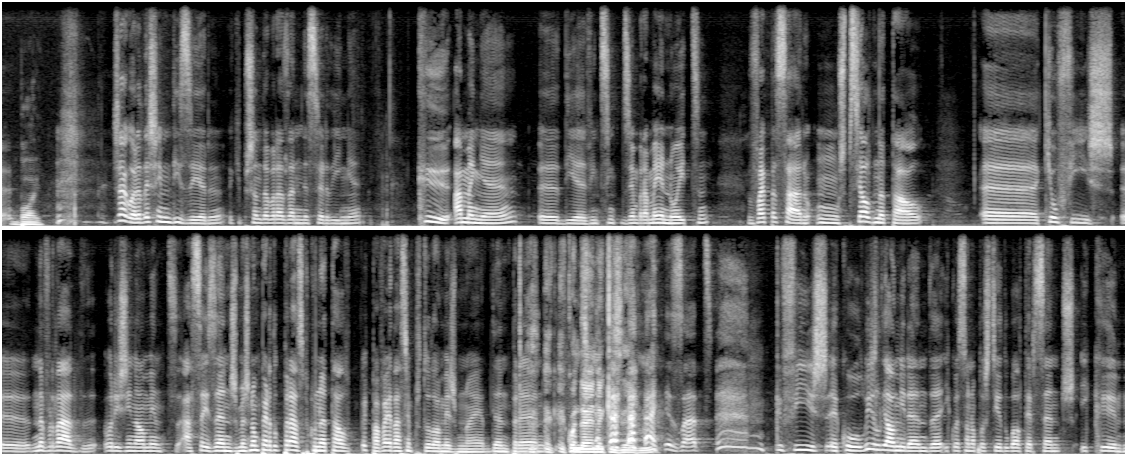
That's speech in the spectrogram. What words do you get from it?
Boy. Já agora, deixem-me dizer, aqui puxando a brasa à minha sardinha, que amanhã uh, dia 25 de dezembro à meia-noite, vai passar um especial de Natal Uh, que eu fiz, uh, na verdade, originalmente há seis anos, mas não perde o prazo porque o Natal epá, vai dar sempre tudo ao mesmo, não é? Dando para... É, é quando a Ana quiser, não é? Exato. Que fiz com o Luís Leal Miranda e com a sonoplastia do Walter Santos e que,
